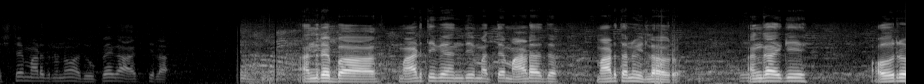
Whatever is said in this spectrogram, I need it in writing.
ಎಷ್ಟೇ ಮಾಡಿದ್ರು ಅದು ಉಪಯೋಗ ಆಗ್ತಿಲ್ಲ. ಅಂದರೆ ಬ ಮಾಡ್ತೀವಿ ಅಂದು ಮತ್ತೆ ಮಾಡೋದು ಮಾಡ್ತಾನೂ ಇಲ್ಲ ಅವರು. ಹಂಗಾಗಿ ಅವರು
